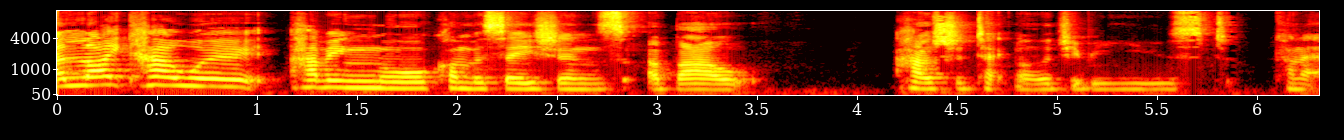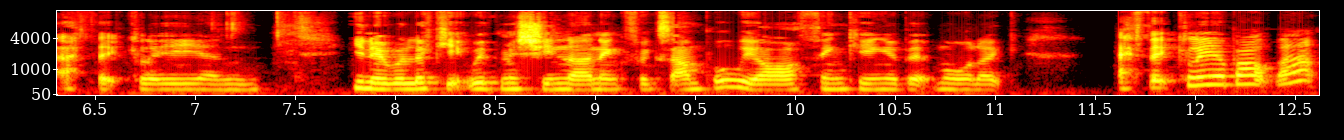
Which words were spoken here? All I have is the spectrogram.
I like how we're having more conversations about how should technology be used kind of ethically and you know we're looking with machine learning for example we are thinking a bit more like ethically about that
